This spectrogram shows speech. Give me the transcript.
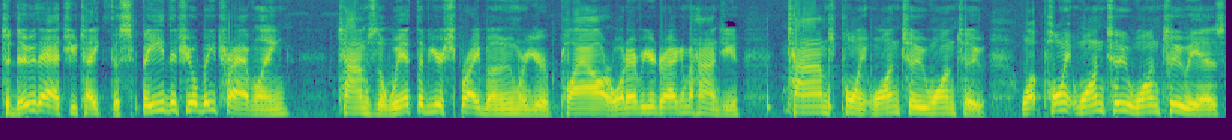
to do that, you take the speed that you'll be traveling times the width of your spray boom or your plow or whatever you're dragging behind you times 0.1212. What 0.1212 is,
